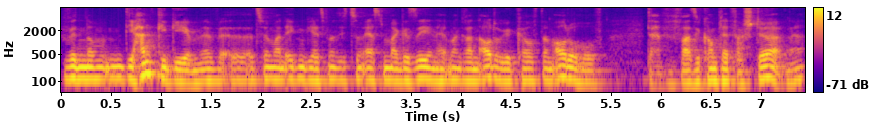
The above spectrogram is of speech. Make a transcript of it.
Werden die Hand gegeben, ne? als wenn man irgendwie, als man sich zum ersten Mal gesehen, hätte man gerade ein Auto gekauft beim Autohof. Da war sie komplett verstört. Ne?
